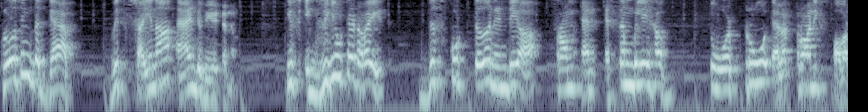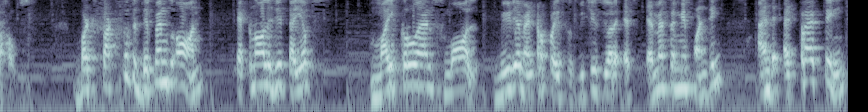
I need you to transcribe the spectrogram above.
closing the gap with China and Vietnam. If executed right, this could turn India from an assembly hub to a true electronics powerhouse. But success depends on technology tie-ups, micro and small medium enterprises, which is your MSME funding, and attracting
